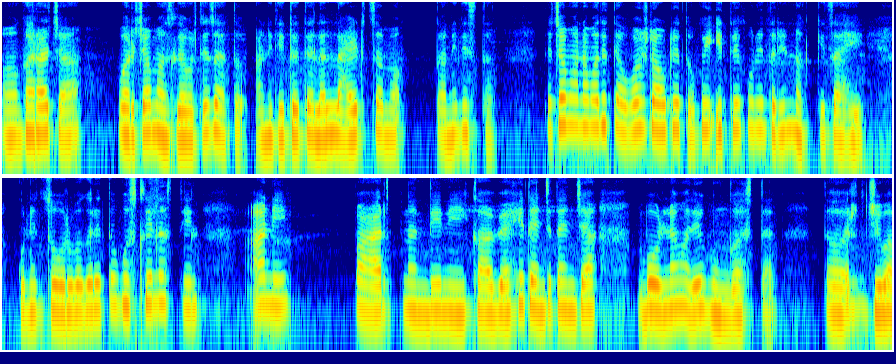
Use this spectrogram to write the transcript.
घराच्या वरच्या मजल्यावरती जातं आणि तिथं त्याला लाइट चमकताना दिसतात. त्याच्या मनामध्ये तेव्हाच डाऊट येतो की इथे कोणीतरी नक्कीच आहे. कुणी चोर वगैरे तर घुसले नसतील. आणि पार्थ नंदिनी काव्य हे त्यांच्या त्यांच्या बोलण्यामध्ये गुंग असतात. तर जीवा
